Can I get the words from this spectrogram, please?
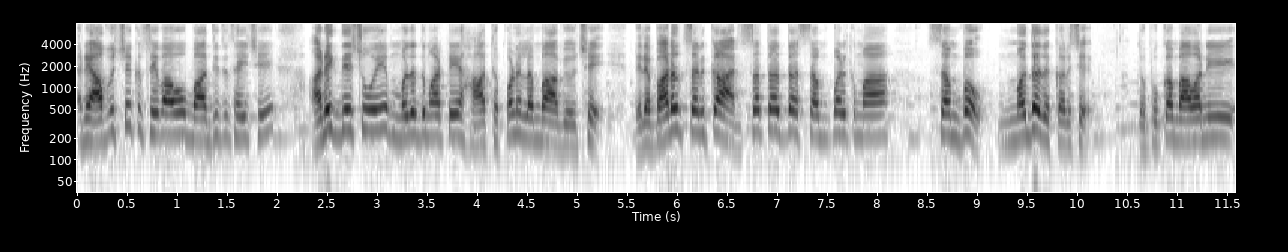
અને આવશ્યક સેવાઓ બાધિત થઈ છે. અનેક દેશોએ મદદ માટે હાથ પણ લંબાવ્યો છે. ત્યારે ભારત સરકાર સતત સંપર્કમાં સંભવ મદદ કરશે. તો ભૂકંપ આવવાની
